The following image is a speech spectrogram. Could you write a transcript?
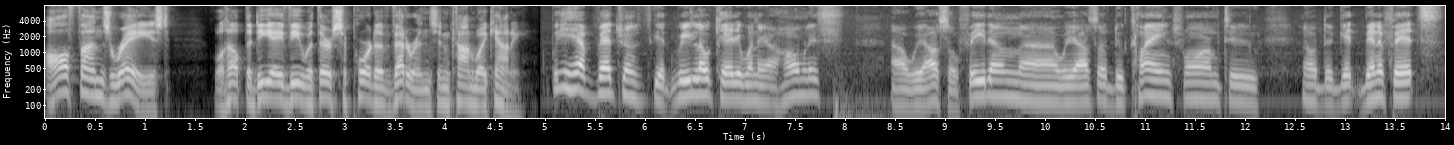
all funds raised will help the DAV with their support of veterans in Conway County we have veterans get relocated when they are homeless. Uh, we also feed them. Uh, we also do claims for them to, you know, to get benefits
